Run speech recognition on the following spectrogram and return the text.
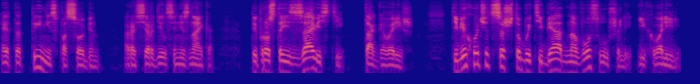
«Это ты не способен», — рассердился Незнайка. «Ты просто из зависти так говоришь. Тебе хочется, чтобы тебя одного слушали и хвалили».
